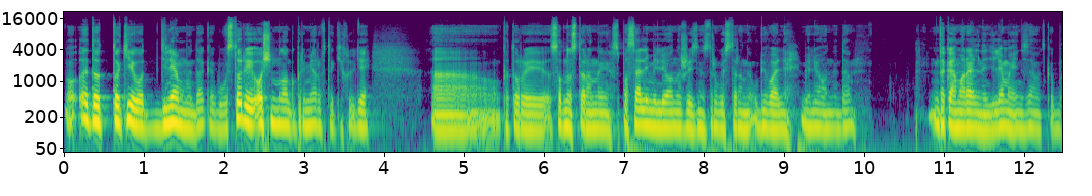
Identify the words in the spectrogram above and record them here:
Ну, это такие вот дилеммы, да, как бы в истории очень много примеров таких людей. А, которые, с одной стороны, спасали миллионы жизней, с другой стороны, убивали миллионы, да. Такая моральная дилемма, я не знаю, вот как бы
